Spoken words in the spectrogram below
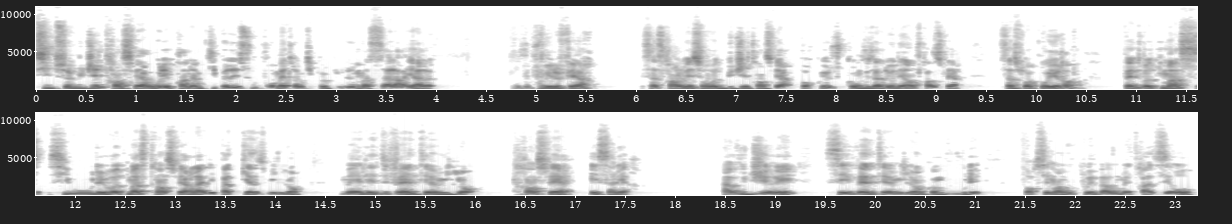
si de ce budget de transfert, vous voulez prendre un petit peu des sous pour mettre un petit peu plus de masse salariale, vous pouvez le faire. Ça sera enlevé sur votre budget de transfert pour que ce qu'on vous a donné en transfert, ça soit cohérent. Faites votre masse, si vous voulez, votre masse transfert, là, elle n'est pas de 15 millions, mais elle est de 21 millions. Transfert et salaire. À vous de gérer ces 21 millions comme vous voulez. Forcément, vous ne pouvez pas vous mettre à zéro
